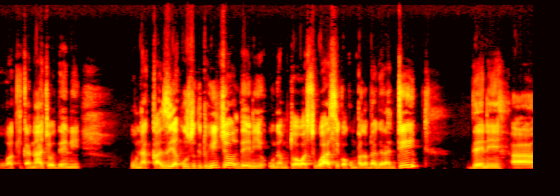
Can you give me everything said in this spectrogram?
uhakika nacho. Then unakazia kuhusu kitu hicho then unamtoa wasiwasi kwa kumpa labda garantii then uh,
